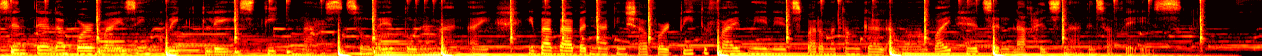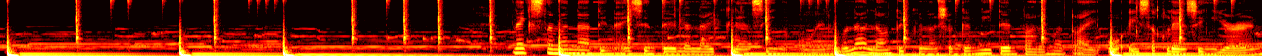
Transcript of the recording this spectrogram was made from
Centella Bormizing Quick Clay Stick Mask. So eto naman ay ibababad natin siya for 3 to 5 minutes para matanggal ang mga whiteheads and blackheads natin sa face. Next naman natin ay Centella Light Cleansing Oil. Wala lang, tip ko lang siyang gamitin para matry OA sa cleansing yarn.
